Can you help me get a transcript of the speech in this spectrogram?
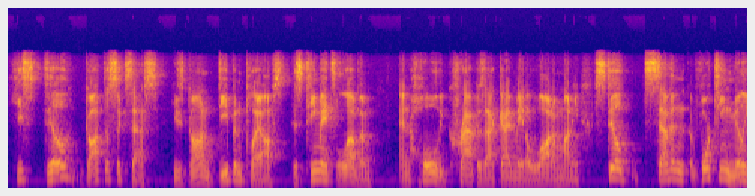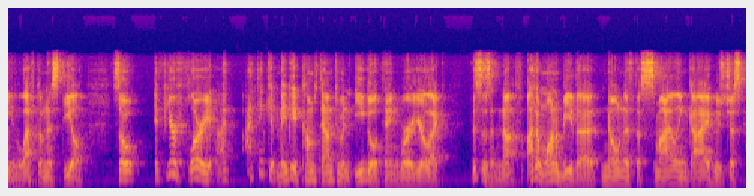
he still got the success. He's gone deep in playoffs. His teammates love him. And holy crap, is that guy made a lot of money. Still seven, 14 million left on this deal. So if you're Fleury, I, I think it maybe it comes down to an ego thing where you're like, this is enough. I don't want to be the known as the smiling guy who's just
